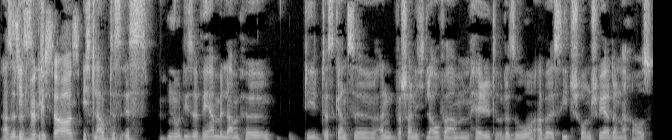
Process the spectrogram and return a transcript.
Also Sieht das, wirklich ich, so aus. Ich glaube, das ist nur diese Wärmelampe, die das Ganze an wahrscheinlich lauwarm hält oder so, aber es sieht schon schwer danach aus.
